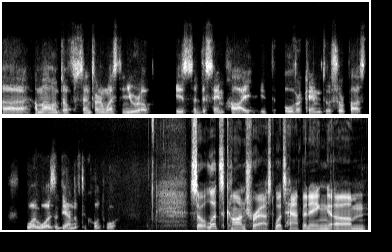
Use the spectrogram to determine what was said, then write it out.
uh, amount of Central and Western Europe is at the same high. It overcame to surpass what was at the end of the Cold War. So let's contrast what's happening um,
